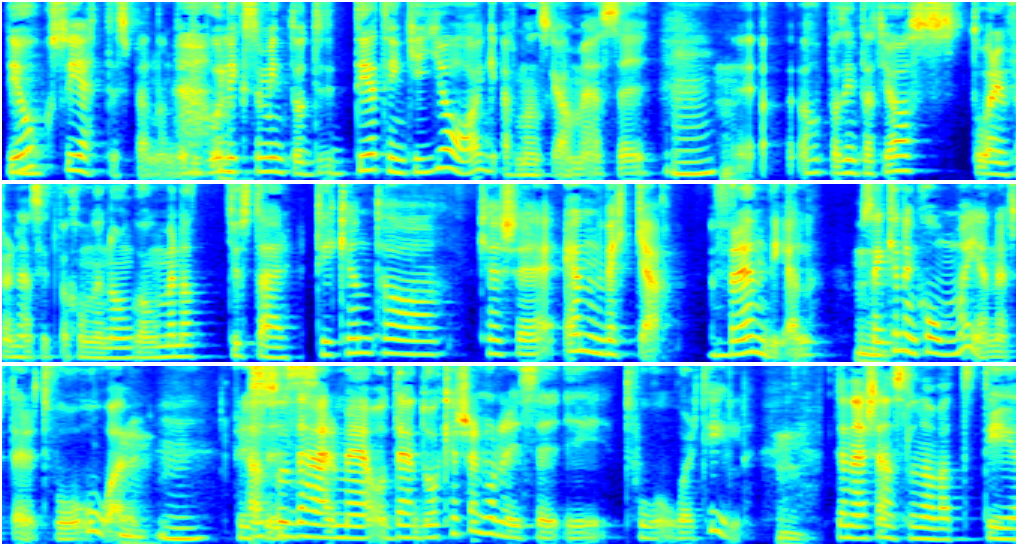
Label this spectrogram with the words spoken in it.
Det är också jättespännande. Det går liksom inte, och det, det tänker jag att man ska ha med sig. Eh, Jag hoppas inte att jag står inför den här situationen någon gång, men att just där, det kan ta kanske en vecka för en del. Och sen kan den komma igen efter två år. Precis. Alltså det här med, och den, då kanske den håller i sig i två år till. Den här känslan av att det,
